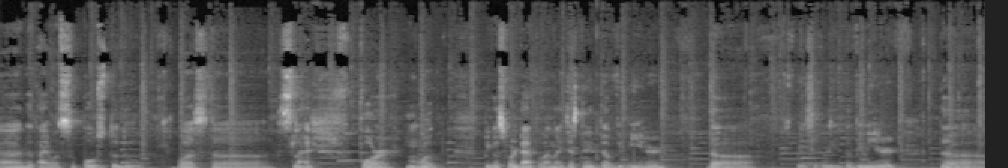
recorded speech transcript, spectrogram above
uh, that I was supposed to do was the slash 4 mod because for that one I just need the veneer the basically the veneer the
